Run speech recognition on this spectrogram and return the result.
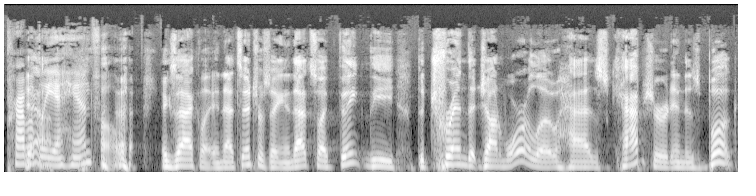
probably yeah. a handful. exactly, and that's interesting, and that's I think the the trend that John Warrillow has captured in his book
